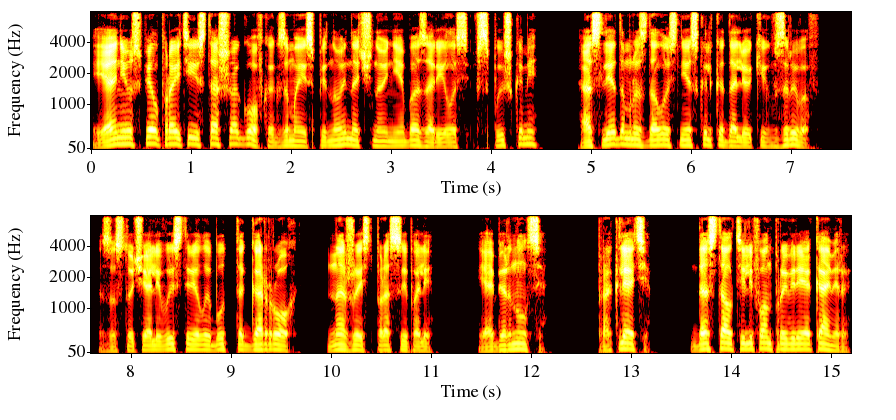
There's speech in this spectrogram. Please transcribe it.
Я не успел пройти и ста шагов, как за моей спиной ночное небо озарилось вспышками, а следом раздалось несколько далеких взрывов. Застучали выстрелы, будто горох, на жесть просыпали. Я обернулся. Проклятие. Достал телефон, проверяя камеры.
